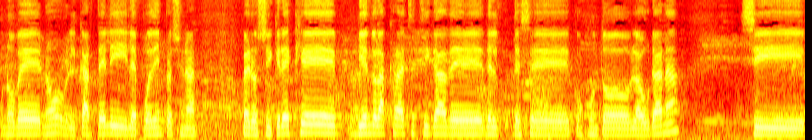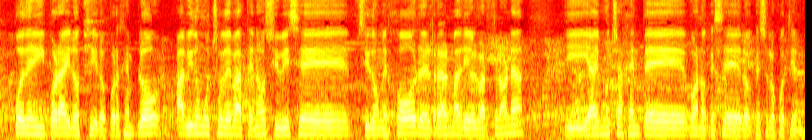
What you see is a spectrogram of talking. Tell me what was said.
uno ve ¿no? el cartel y le puede impresionar. Pero si crees que, viendo las características de, de ese conjunto Laurana, si pueden ir por ahí los tiros. Por ejemplo, ha habido mucho debate, ¿no? Si hubiese sido mejor el Real Madrid o el Barcelona, y hay mucha gente, bueno, que se lo, que se lo cuestiona.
